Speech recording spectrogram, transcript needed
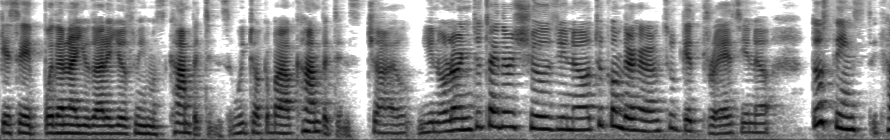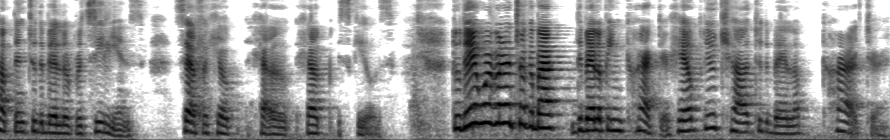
que se puedan ayudar ellos mismos. Competence. We talk about competence. Child, you know, learning to tie their shoes, you know, to comb their hair, to get dressed, you know. Those things help them to develop resilience, self-help help, help skills. Today we're going to talk about developing character. Help your child to develop character.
